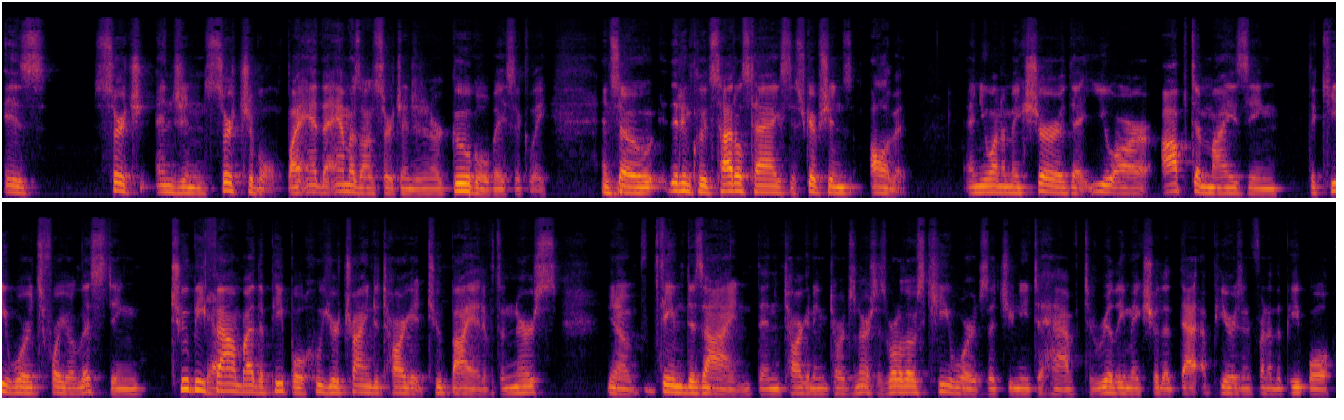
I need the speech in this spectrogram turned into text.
is search engine searchable by the Amazon search engine or Google, basically. And so it includes titles, tags, descriptions, all of it. And you want to make sure that you are optimizing the keywords for your listing to be Yeah. found by the people who you're trying to target to buy it. If it's a nurse, you know, themed design, then targeting towards nurses. What are those keywords that you need to have to really make sure that that appears in front of the people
